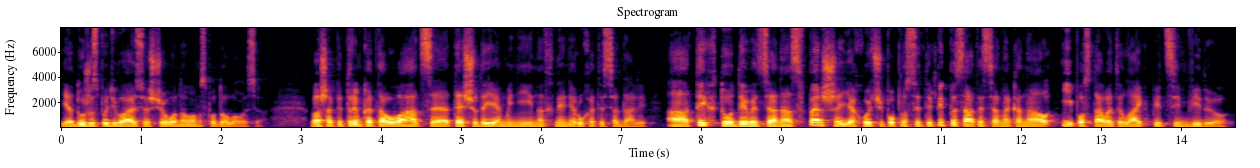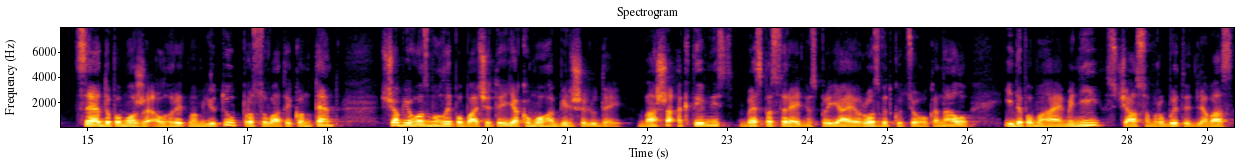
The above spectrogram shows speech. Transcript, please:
Я дуже сподіваюся, що воно вам сподобалося. Ваша підтримка та увага це те, що дає мені натхнення рухатися далі. А тих, хто дивиться нас вперше, я хочу попросити підписатися на канал і поставити лайк під цим відео. Це допоможе алгоритмам YouTube просувати контент, щоб його змогли побачити якомога більше людей. Ваша активність безпосередньо сприяє розвитку цього каналу і допомагає мені з часом робити для вас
